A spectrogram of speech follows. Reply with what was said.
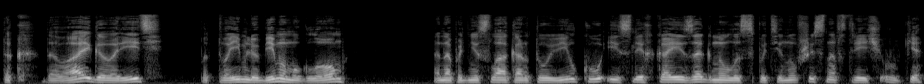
Так давай говорить под твоим любимым углом — она поднесла к рту вилку и слегка изогнулась, потянувшись навстречу руке.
